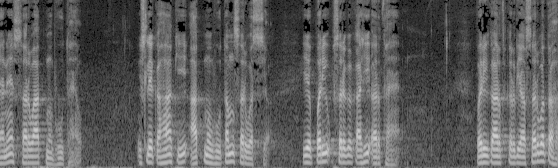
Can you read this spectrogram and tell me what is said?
यानी सर्वात्मभूत है वो। इसलिए कहा कि आत्मभूतम सर्वस्व ये परि उपसर्ग का ही अर्थ है। परि का अर्थ कर दिया सर्वतः,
